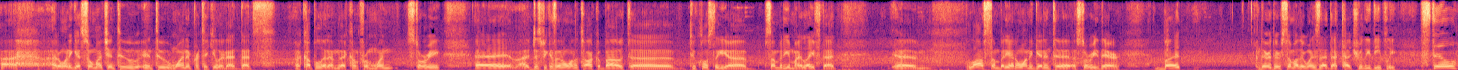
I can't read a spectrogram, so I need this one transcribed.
Uh, I don't want to get so much into into one in particular that that's a couple of them that come from one story, uh, just because I don't want to talk about uh, too closely uh, somebody in my life that um, lost somebody. I don't want to get into a story there, but there there's some other ones that that touch really deeply. Still,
